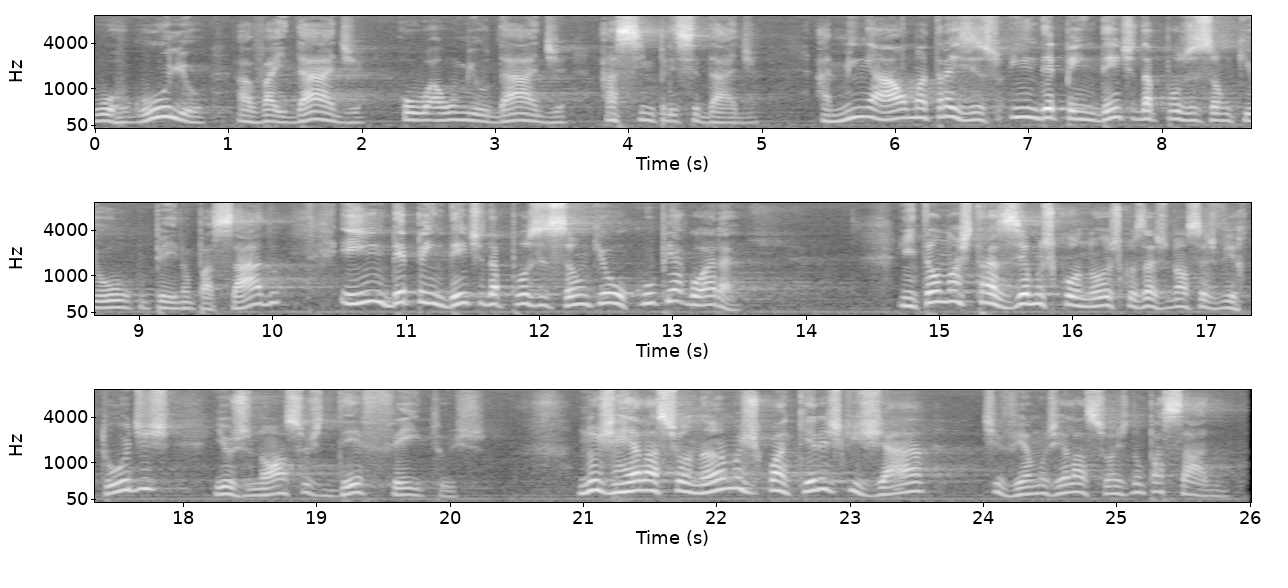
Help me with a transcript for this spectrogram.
O orgulho, a vaidade ou a humildade, a simplicidade. A minha alma traz isso, independente da posição que eu ocupei no passado e independente da posição que eu ocupe agora. Então nós trazemos conosco as nossas virtudes e os nossos defeitos. Nos relacionamos com aqueles que já tivemos relações no passado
